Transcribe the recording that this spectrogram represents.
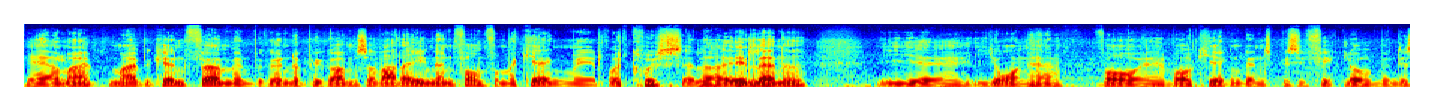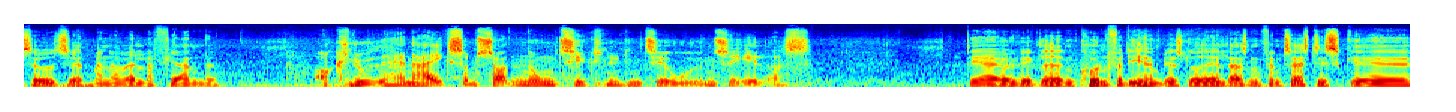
Ja, og mig, mig bekendt, før man begyndte at bygge om, så var der en eller anden form for markering med et rødt kryds eller et eller andet i, øh, i jorden her, hvor, øh, hvor kirken den specifikt lå. Men det ser ud til, at man har valgt at fjerne det. Og Knud, han har ikke som sådan nogen tilknytning til Odense ellers. Det er jo i virkeligheden kun fordi han bliver slået ihjel. Der er sådan en fantastisk øh,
